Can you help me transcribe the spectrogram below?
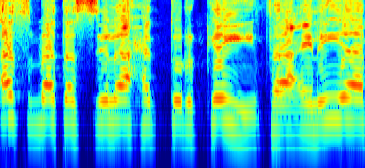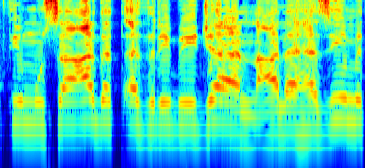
أثبت السلاح التركي فاعلية في مساعدة أذربيجان على هزيمة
